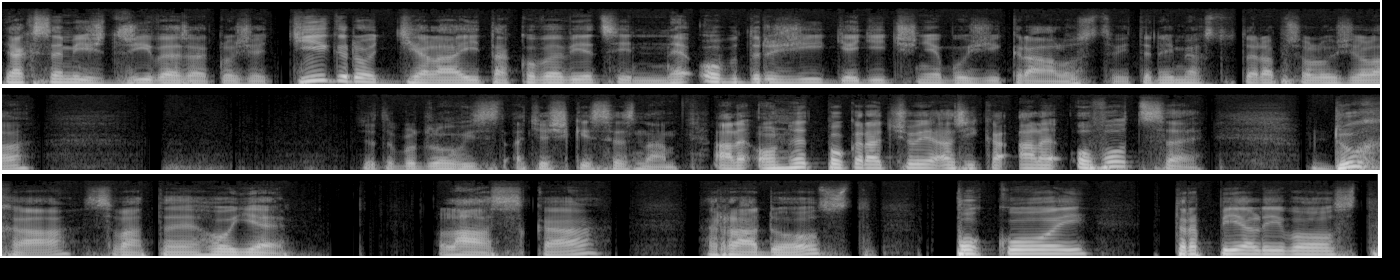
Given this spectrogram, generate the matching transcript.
jak jsem již dříve řekl, že ti, kdo dělají takové věci, neobdrží dědičně Boží království. Teď nevím, jak jsi to teda přeložila, že to byl dlouhý a těžký seznam. Ale on hned pokračuje a říká, ale ovoce ducha svatého je láska, radost, pokoj, trpělivost,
